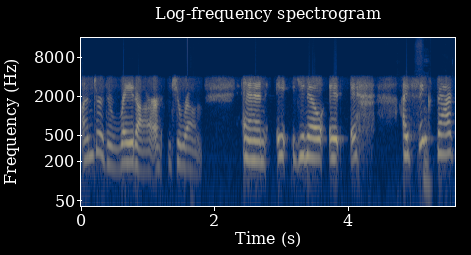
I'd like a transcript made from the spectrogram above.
under the radar, Jerome. And, it, you know, it, it I think back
